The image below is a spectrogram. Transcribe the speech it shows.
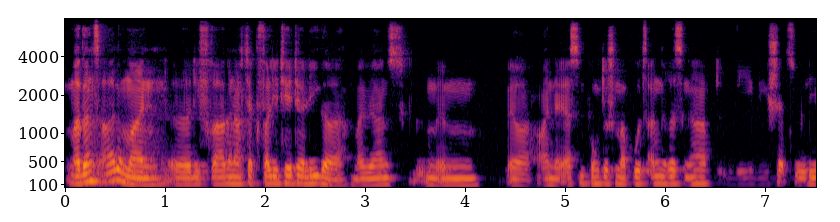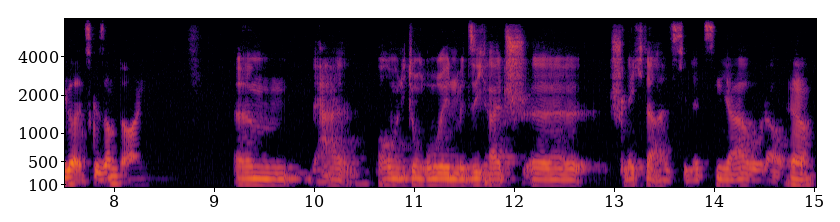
mal ganz allgemein äh, die Frage nach der Qualität der Liga, weil wir haben es im, ja, einen der ersten Punkte schon mal kurz angerissen gehabt. Wie, wie schätzt du die Liga insgesamt ein? Ähm, ja, brauchen wir nicht drum reden, mit Sicherheit äh, schlechter als die letzten Jahre oder auch ja.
